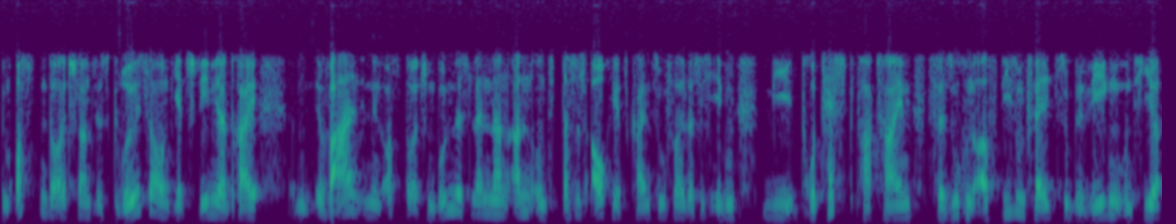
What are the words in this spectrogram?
im Osten Deutschlands ist größer und jetzt stehen ja drei ähm, Wahlen in den ostdeutschen Bundesländern an und das ist auch jetzt kein Zufall, dass sich eben die Protestparteien versuchen, auf diesem Feld zu bewegen und hier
